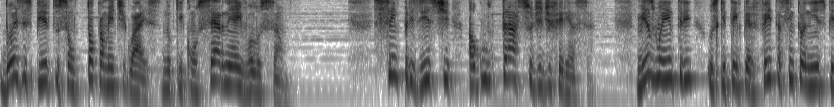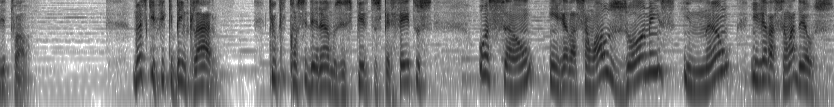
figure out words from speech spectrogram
dois espíritos são totalmente iguais no que concerne à evolução. Sempre existe algum traço de diferença, mesmo entre os que têm perfeita sintonia espiritual. Mas que fique bem claro que o que consideramos espíritos perfeitos o são em relação aos homens e não em relação a Deus.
